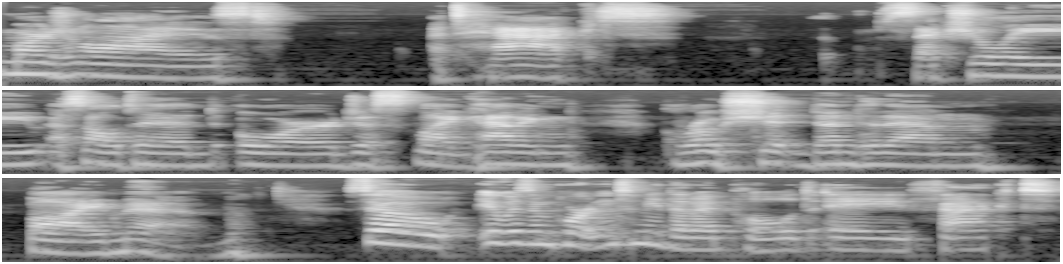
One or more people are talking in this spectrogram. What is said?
marginalized, attacked, sexually assaulted, or just like having gross shit done to them by men. So it was important to me that I pulled a fact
